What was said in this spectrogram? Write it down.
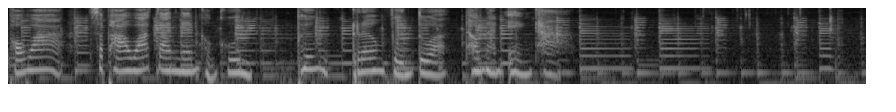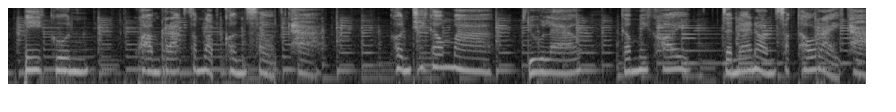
เพราะว่าสภาวะการเงินของคุณเพิ่งเริ่มฟื้นตัวเท่านั้นเองค่ะ ปีกุล ความรักสำหรับคนโสดค่ะ คนที่เข้ามาดูแล้วก็ไม่ค่อย จะแน่นอนสักเท่าไหร่ค่ะ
